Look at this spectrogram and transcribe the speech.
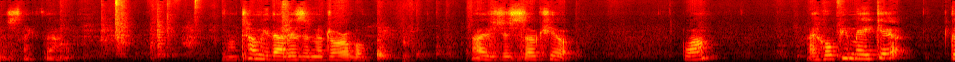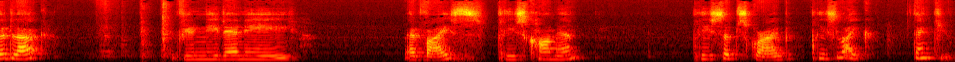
Just like that. Now tell me that isn't adorable. That is just so cute. Well, I hope you make it. Good luck. If you need any advice, please comment. Please subscribe. Please like. Thank you.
